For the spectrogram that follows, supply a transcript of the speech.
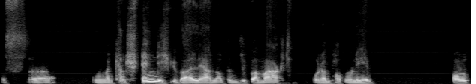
Das, äh, man kann ständig überall lernen, ob im Supermarkt oder im Portemonnaie. Und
